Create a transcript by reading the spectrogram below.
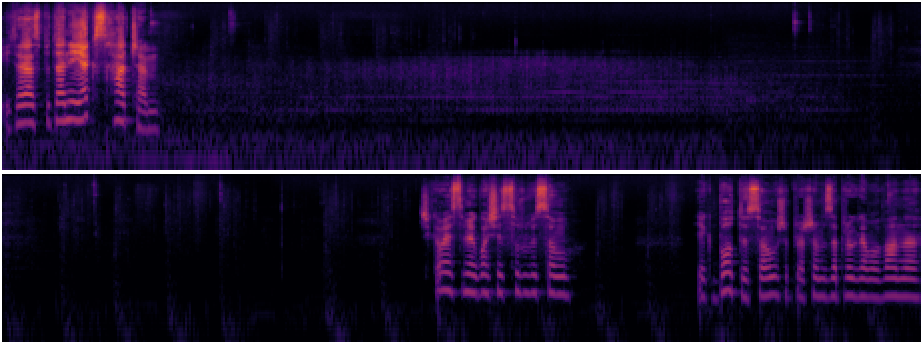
I teraz pytanie, jak z haczem? Ciekawa jestem, jak właśnie surwy są jak boty są, przepraszam, zaprogramowane,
